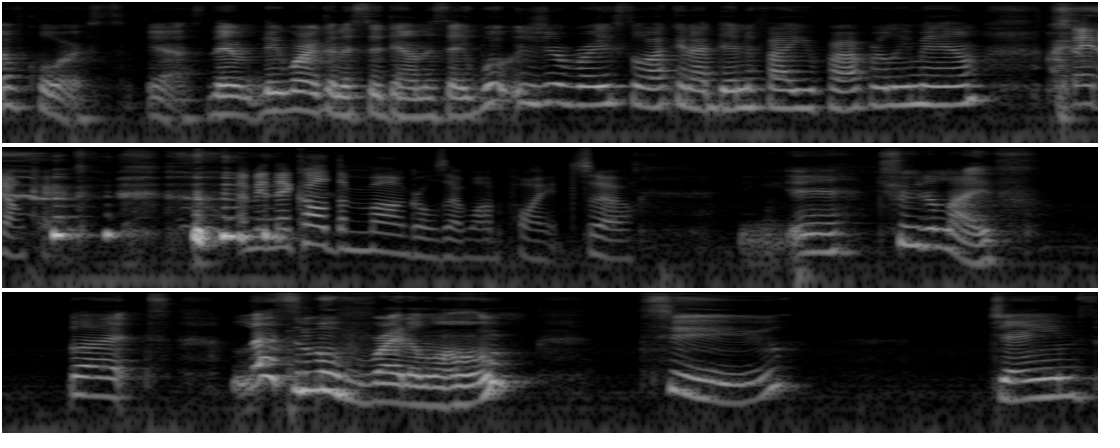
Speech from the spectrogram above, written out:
Of course, yes. They they weren't going to sit down and say, "What was your race?" so I can identify you properly, ma'am. They don't care. I mean, they called them mongrels at one point, so eh, true to life. But let's move right along to James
